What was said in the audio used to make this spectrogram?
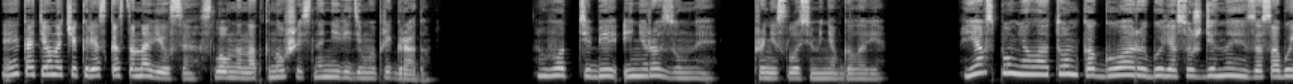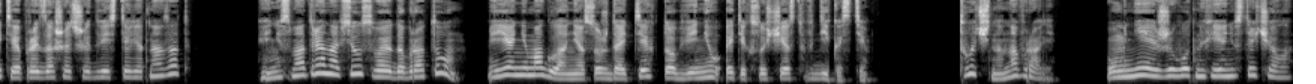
и котеночек резко остановился, словно наткнувшись на невидимую преграду. «Вот тебе и неразумные», — пронеслось у меня в голове. Я вспомнила о том, как гуары были осуждены за события, произошедшие 200 лет назад, и, несмотря на всю свою доброту, я не могла не осуждать тех, кто обвинил этих существ в дикости. Точно наврали. Умнее животных я не встречала,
